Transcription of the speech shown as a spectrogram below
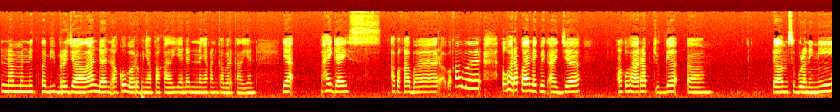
6 menit lebih berjalan dan aku baru menyapa kalian dan menanyakan kabar kalian ya Hai guys, apa kabar? Apa kabar? Aku harap kalian baik-baik aja. Aku harap juga um, dalam sebulan ini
